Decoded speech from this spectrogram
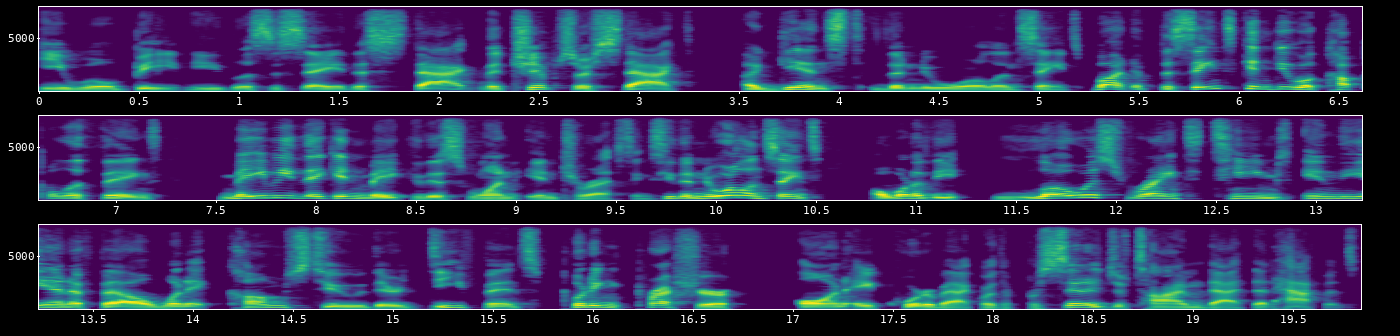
he will be. Needless to say, the stack, the chips are stacked against the New Orleans Saints. But if the Saints can do a couple of things maybe they can make this one interesting. See, the New Orleans Saints are one of the lowest ranked teams in the NFL when it comes to their defense putting pressure on a quarterback or the percentage of time that that happens.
